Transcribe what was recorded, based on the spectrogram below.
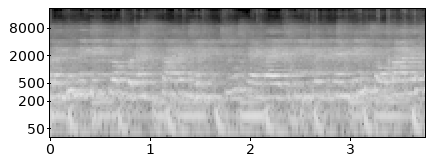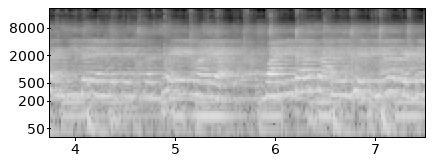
പ്രതിനിധിത്വ, പുരസ്കാരം ലഭിച്ചു. രണ്ടായിരത്തി ഇരുപത്തിരണ്ടിൽ സോപാന സംഗീത രംഗത്തെ ശ്രദ്ധേയമായ വനിതാ സാന്നിധ്യത്തിന് റെഡ്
